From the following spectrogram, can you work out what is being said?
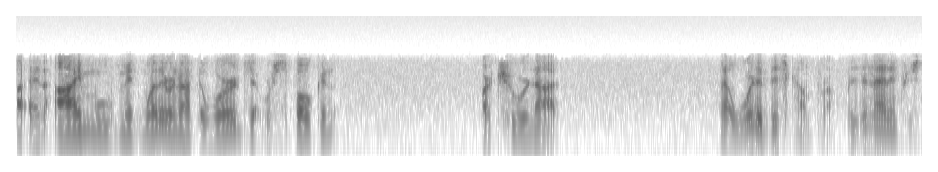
uh, an eye movement, whether or not the words that were spoken are true or not. Now, where did this come from? Isn't that interesting?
